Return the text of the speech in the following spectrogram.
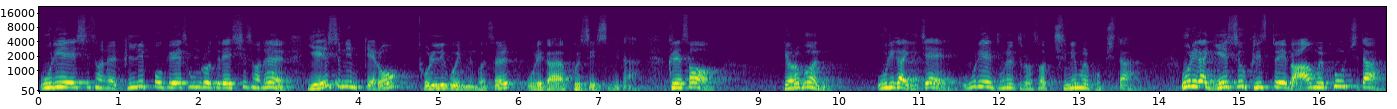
우리의 시선을 빌립보 교회 성도들의 시선을 예수님께로 돌리고 있는 것을 우리가 볼 수 있습니다. 그래서 여러분 우리가 이제 우리의 눈을 들어서 주님을 봅시다. 우리가 예수 그리스도의 마음을 품읍시다.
